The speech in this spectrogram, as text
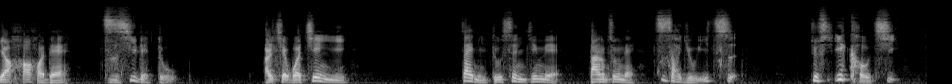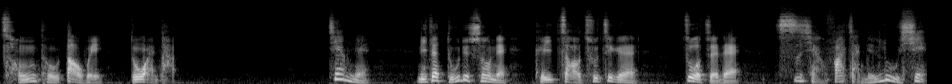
要好好的、仔细的读，而且我建议。在你读圣经的当中呢，至少有一次，就是一口气从头到尾读完它。这样呢，你在读的时候呢，可以找出这个作者的思想发展的路线。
